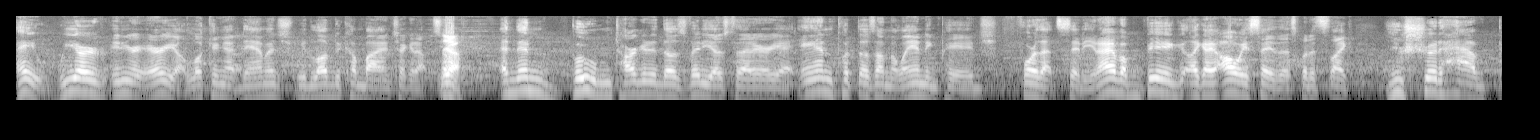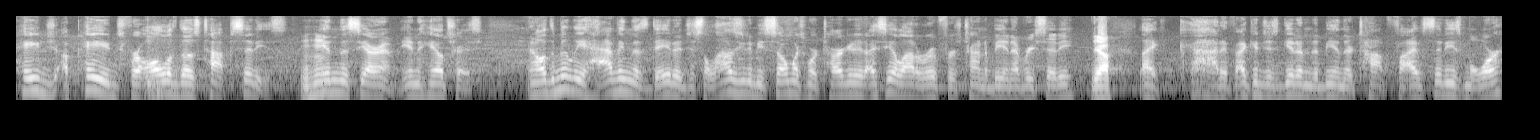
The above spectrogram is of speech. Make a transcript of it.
"Hey, we are in your area looking at damage. We'd love to come by and check it out." So, Yeah. And then boom, targeted those videos to that area and put those on the landing page for that city. And I have a big, like I always say this, but it's like you should have page a page for all of those top cities Mm-hmm. in the CRM in Hail Trace. And ultimately, having this data just allows you to be so much more targeted. I see a lot of roofers trying to be in every city. Yeah. Like, God, if I could just get them to be in their top five cities more,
